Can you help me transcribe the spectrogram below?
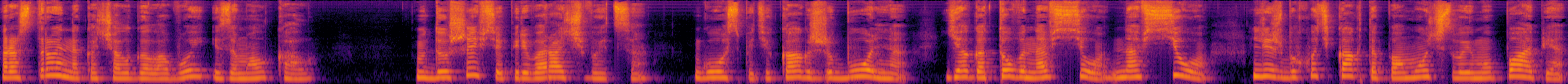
Расстроенно качал головой и замолкал. В душе все переворачивается. Господи, как же больно! Я готова на все, на все лишь бы хоть как-то помочь своему папе,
